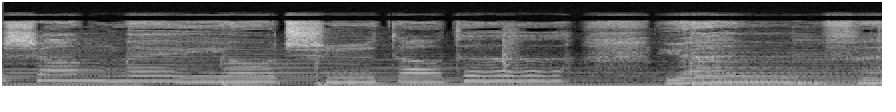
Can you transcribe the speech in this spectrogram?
上没有迟到的缘分，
